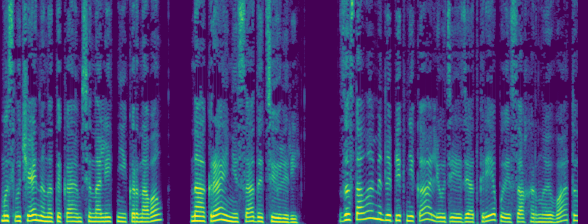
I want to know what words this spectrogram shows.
мы случайно натыкаемся на летний карнавал на окраине сада Тюильри. За столами для пикника люди едят крепы и сахарную вату,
